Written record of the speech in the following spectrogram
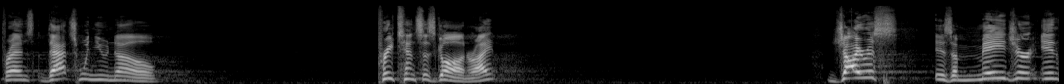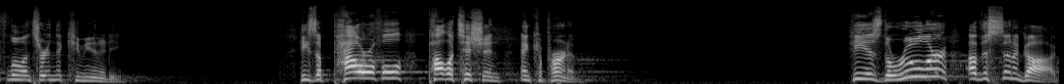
Friends, that's when you know pretense is gone, right? Jairus is a major influencer in the community. He's a powerful politician in Capernaum. He is the ruler of the synagogue.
